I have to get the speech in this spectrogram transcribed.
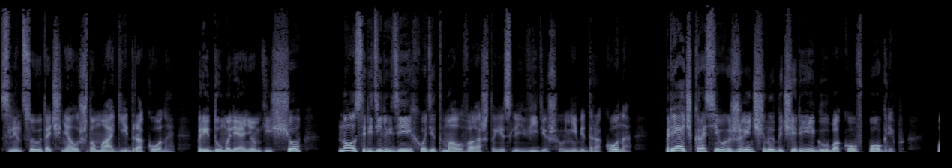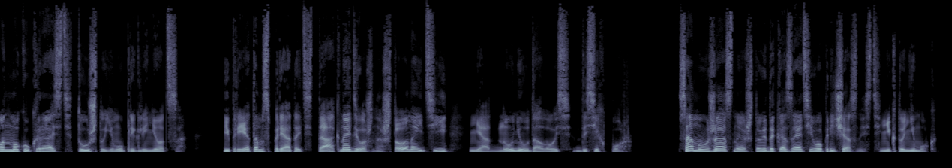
С линцой уточнял, что маги и драконы придумали о нем еще, но среди людей ходит молва, что если видишь в небе дракона, прячь красивых женщин и дочерей глубоко в погреб — он мог украсть ту, что ему приглянется. И при этом спрятать так надежно, что найти ни одну не удалось до сих пор. Самое ужасное, что и доказать его причастность никто не мог.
